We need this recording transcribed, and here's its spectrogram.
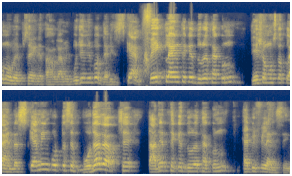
কোনো ওয়েবসাইটে তাহলে আমি বুঝে নিব that is scam fake client থেকে দূরে থাকুন, যে সমস্ত ক্লায়েন্টরা স্ক্যামিং করতেছে, বোঝা যাচ্ছে তাদের থেকে দূরে থাকুন হ্যাপি ফ্রিল্যান্সিং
